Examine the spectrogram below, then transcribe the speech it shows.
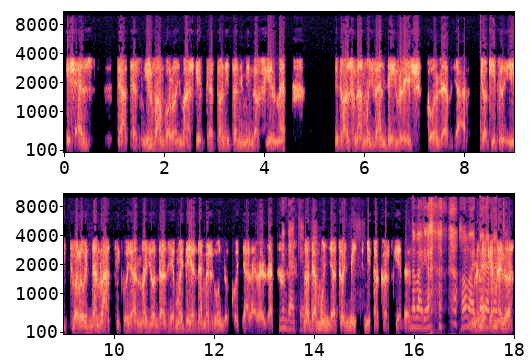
És ez, tehát ez nyilvánvaló, hogy másképp kell tanítani, mint a filmet, mint azt nem, hogy vendéglő és konzervgyár. Csak itt, itt valahogy nem látszik olyan nagyon, de azért majd érdemes gondolkodjál el ezen. Mindenképpen. Na de mondjad, hogy mit, mit akarsz kérdezni. Na várja, ha már belementünk, a...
